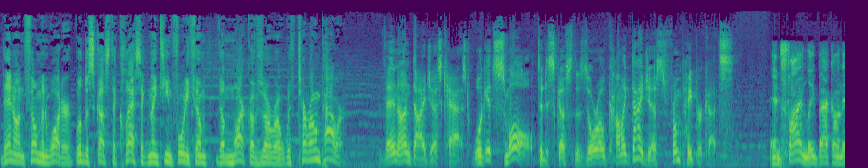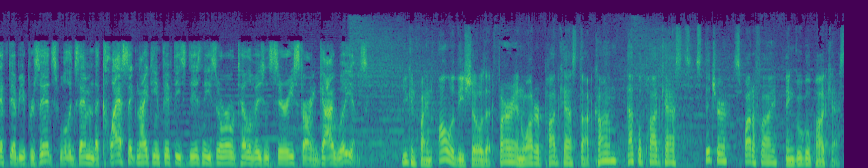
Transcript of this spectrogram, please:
Then on Film and Water, we'll discuss the classic 1940 film The Mark of Zorro with Tyrone Power. Then on Digest Cast, we'll get small to discuss the Zorro comic digest from Paper Cuts. And finally, back on FW Presents, we'll examine the classic 1950s Disney Zorro television series starring Guy Williams. You can find all of these shows at fireandwaterpodcast.com, Apple Podcasts, Stitcher, Spotify, and Google Podcasts.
